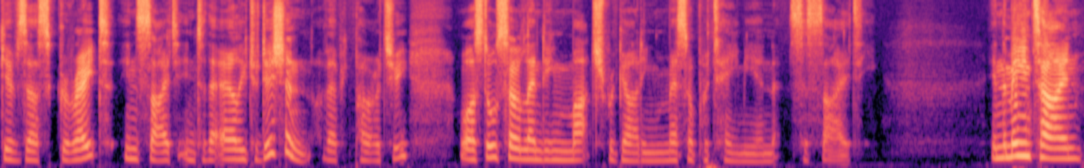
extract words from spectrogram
gives us great insight into the early tradition of epic poetry, whilst also lending much regarding Mesopotamian society. In the meantime,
